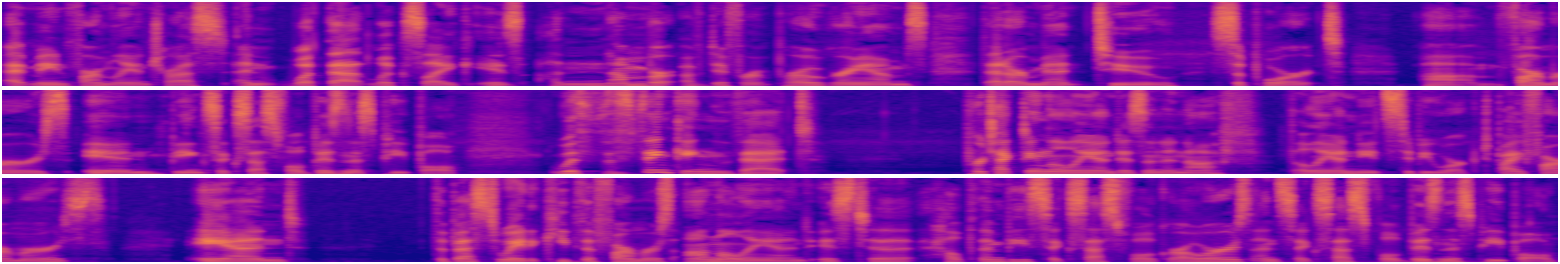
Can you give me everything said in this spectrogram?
at Maine Farmland Trust, and what that looks like is a number of different programs that are meant to support um, farmers in being successful business people, with the thinking that protecting the land isn't enough. The land needs to be worked by farmers, and the best way to keep the farmers on the land is to help them be successful growers and successful business people.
